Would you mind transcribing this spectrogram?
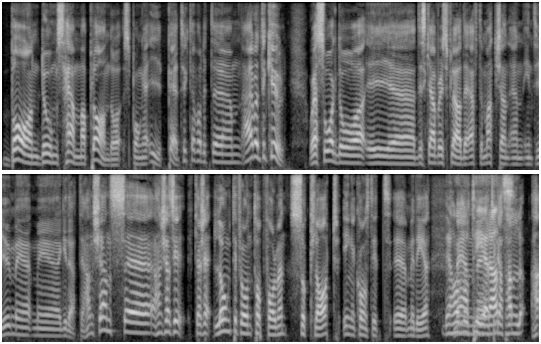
barndoms hemmaplan då, Spånga IP. Jag tyckte det var lite, äh, det var lite kul. Och jag såg då i uh, Discoverys flöde efter matchen en intervju med, med Guidetti. Han känns, uh, han känns ju kanske långt ifrån toppformen, såklart, inget konstigt uh, med det. Det har Men noterats. Han, han,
